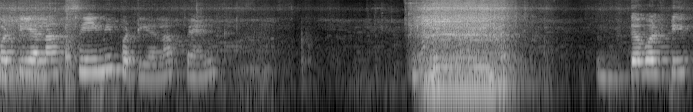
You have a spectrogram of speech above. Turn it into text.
Patiala semi Patiala pant double टीप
